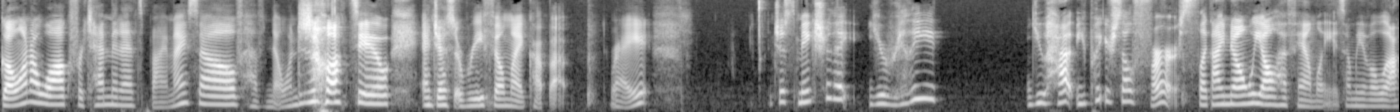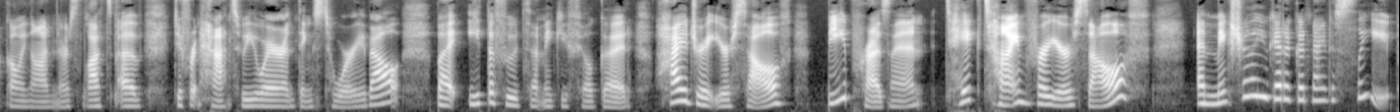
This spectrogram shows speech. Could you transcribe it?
go on a walk for 10 minutes by myself, have no one to talk to, and just refill my cup up, right? Just make sure that you're really you have you put yourself first. Like I know we all have families and we have a lot going on. There's lots of different hats we wear and things to worry about, but eat the foods that make you feel good. Hydrate yourself, be present, take time for yourself and make sure that you get a good night of sleep.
